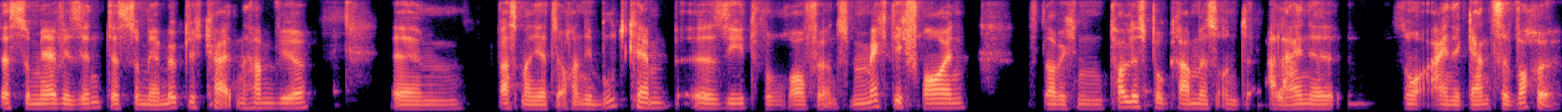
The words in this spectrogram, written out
Desto mehr wir sind, desto mehr Möglichkeiten haben wir. Ähm, was man jetzt auch an dem Bootcamp äh, sieht, worauf wir uns mächtig freuen. Das, glaube ich, ein tolles Programm ist und alleine so eine ganze Woche,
